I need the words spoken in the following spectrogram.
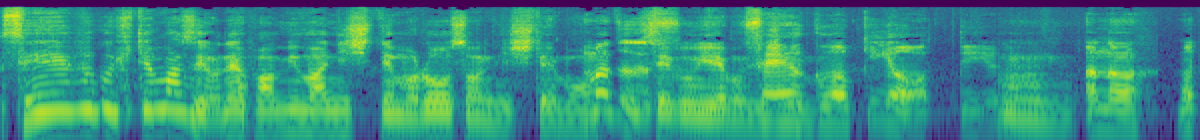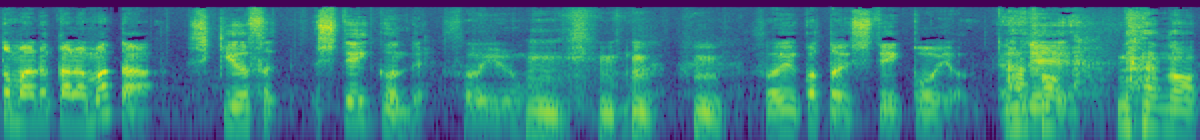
制服着てますよね。ファミマにしても、ローソンにしても。まず、セブンイレブンにしても。制服を着ようっていう。うん。あの、元丸からまた支給すしていくんで、そういうの、うん。そういうことにしていこうよ。あで、の、あの、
